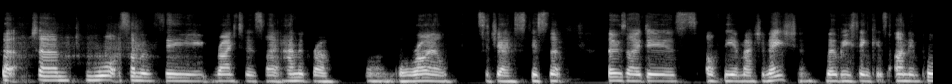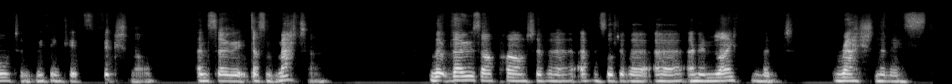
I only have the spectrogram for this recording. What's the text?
But um, what some of the writers like Hanegraaff or Royle suggest is that those ideas of the imagination, where we think it's unimportant, we think it's fictional, and so it doesn't matter, that those are part of a, of a sort of a, a, an enlightenment rationalist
